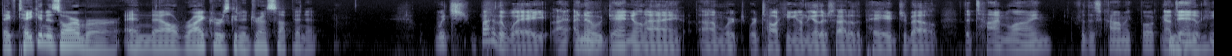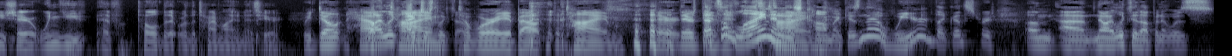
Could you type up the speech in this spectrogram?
They've taken his armor, and now Riker is going to dress up in it. Which, by the way, I, I know Daniel and I um, were, were talking on the other side of the page about the timeline for this comic book. Now, Daniel, can you share when you have told that where the timeline is here? We don't have Well, look- time to worry about the time. There, There, that's a isn't line in this comic, isn't that weird? Like that's strange. Um, um, no, I looked it up and it was,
